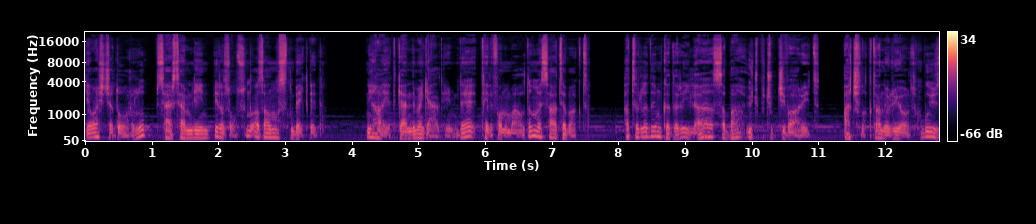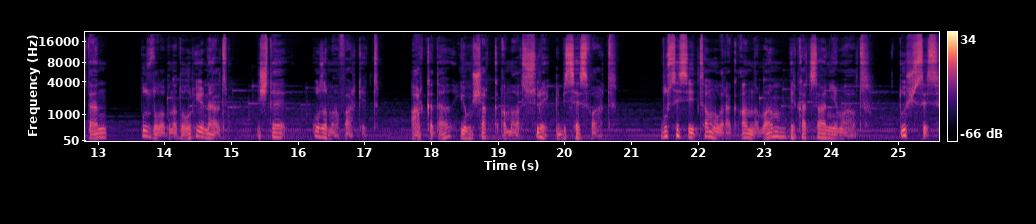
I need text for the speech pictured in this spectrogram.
Yavaşça doğrulup sersemliğin biraz olsun azalmasını bekledim. Nihayet kendime geldiğimde telefonumu aldım ve saate baktım. Hatırladığım kadarıyla sabah üç buçuk civarıydı. Açlıktan ölüyordum. Bu yüzden buzdolabına doğru yöneldim. İşte o zaman fark ettim. Arkada yumuşak ama sürekli bir ses vardı. Bu sesi tam olarak anlamam birkaç saniyemi aldı. Duş sesi.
